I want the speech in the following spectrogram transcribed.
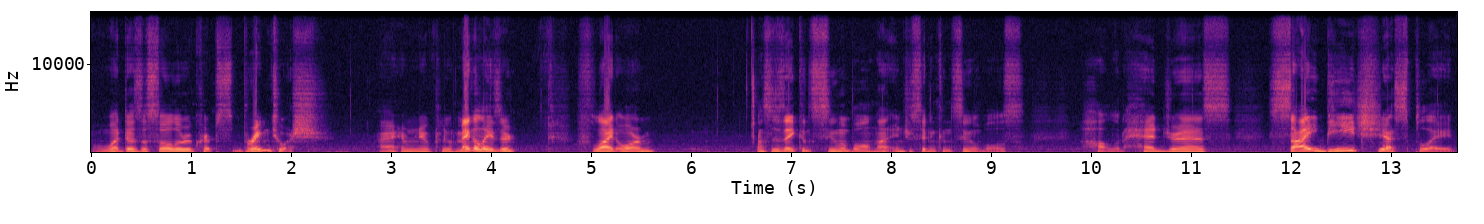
What does a solar eclipse bring to us? I have no clue. Mega Laser. Flight Orb. This is a consumable. Not interested in consumables. Hollowed Headdress. Psy Beach Chest Plate.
